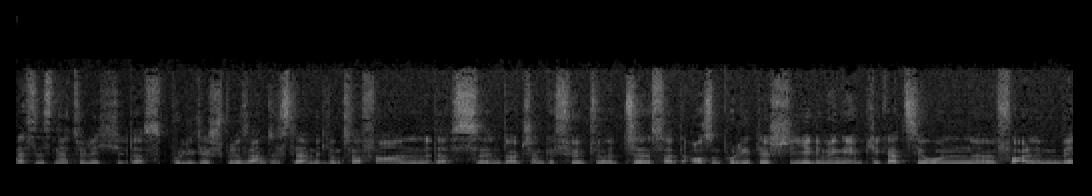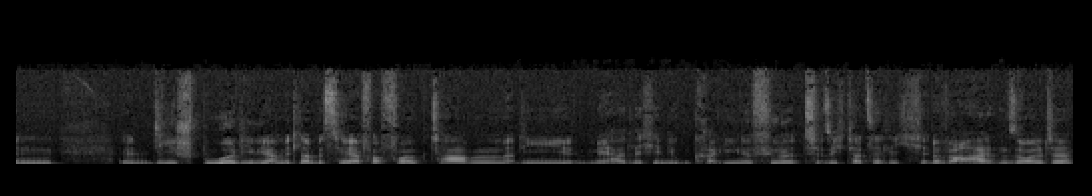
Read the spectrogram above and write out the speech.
Das ist natürlich das politisch brisanteste Ermittlungsverfahren, das in Deutschland geführt wird. Es hat außenpolitisch jede Menge Implikationen, vor allem wenn die Spur, die die Ermittler bisher verfolgt haben, die mehrheitlich in die Ukraine führt, sich tatsächlich bewahrheiten sollte,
